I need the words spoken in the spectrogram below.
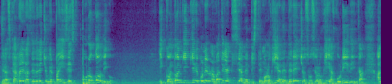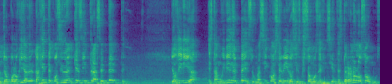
de las carreras de derecho en el país es puro código. Y cuando alguien quiere poner una materia que se llama epistemología del derecho, sociología jurídica, antropología, la gente considera que es intrascendente. Yo diría, está muy bien el pensum, así concebido si es que somos deficientes, pero no lo somos.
